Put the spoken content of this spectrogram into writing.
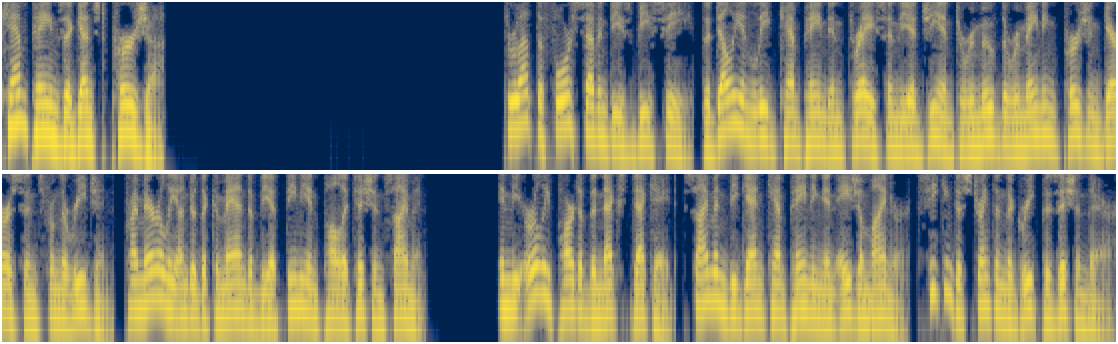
Campaigns against Persia Throughout the 470s BC, the Delian League campaigned in Thrace and the Aegean to remove the remaining Persian garrisons from the region, primarily under the command of the Athenian politician Cimon. In the early part of the next decade, Cimon began campaigning in Asia Minor, seeking to strengthen the Greek position there.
